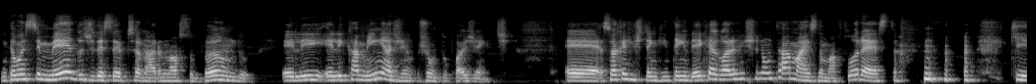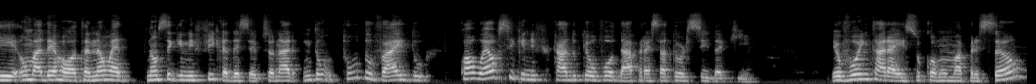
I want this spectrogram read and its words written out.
Então, esse medo de decepcionar o nosso bando, ele, ele caminha junto com a gente. É, só que a gente tem que entender que agora a gente não está mais numa floresta, que uma derrota não é, não significa decepcionar. Então tudo vai do qual é o significado que eu vou dar para essa torcida aqui. Eu vou encarar isso como uma pressão,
